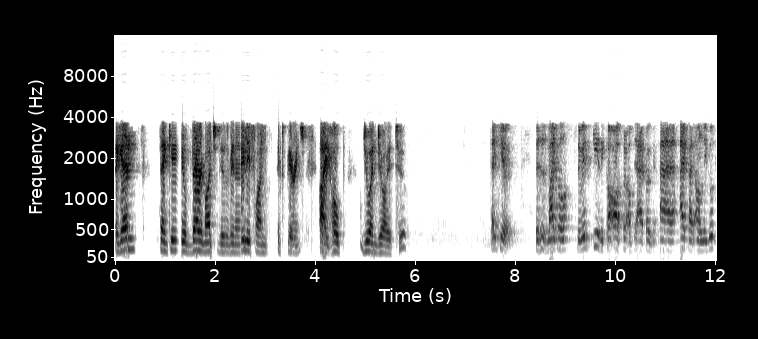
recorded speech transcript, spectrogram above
again, thank you very much. This has been a really fun experience. I hope you enjoy it too. Thank you. This is Michael Sliwinski, the co-author of the iPad, uh, iPad Only book.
